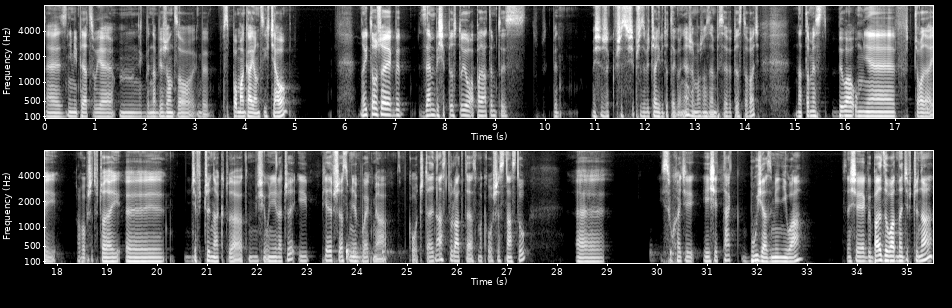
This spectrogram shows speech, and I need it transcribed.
e, z nimi pracuję mm, jakby na bieżąco, jakby wspomagając ich ciało. No i to, że jakby zęby się prostują aparatem, to jest. Myślę, że wszyscy się przyzwyczaili do tego, nie? że można zęby sobie wyprostować. Natomiast była u mnie wczoraj albo przedwczoraj yy, dziewczyna, która tam się u niej leczy, i pierwszy raz u mnie było jak miała około 14 lat, teraz ma około 16. Yy, I słuchajcie, jej się tak buzia zmieniła, w sensie jakby bardzo ładna dziewczyna,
